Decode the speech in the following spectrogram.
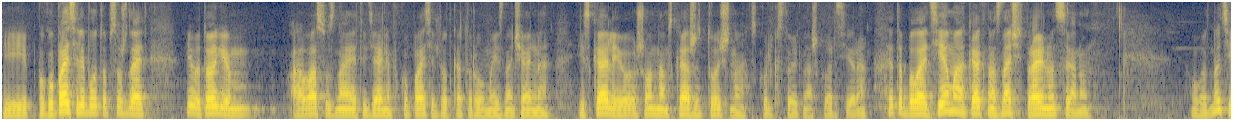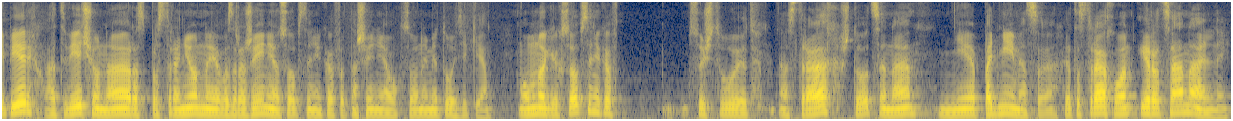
и покупатели будут обсуждать, и в итоге а вас узнает идеальный покупатель, тот, которого мы изначально искали, и уж он нам скажет точно, сколько стоит наша квартира. Это была тема, как назначить правильную цену. Вот. Ну, теперь отвечу на распространенные возражения собственников в отношении аукционной методики. У многих собственников существует страх, что цена не поднимется. Этот страх, он иррациональный.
